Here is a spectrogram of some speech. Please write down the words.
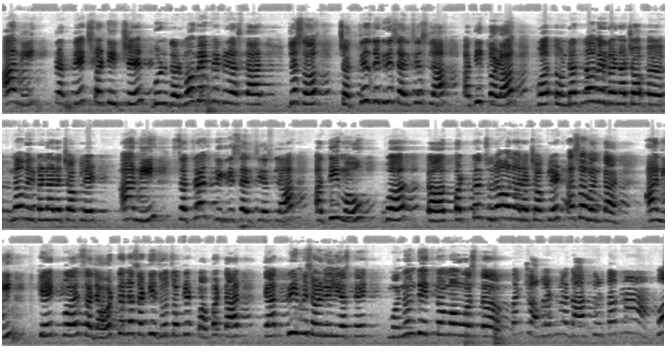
आणि प्रत्येक स्फटिकचे गुणधर्म वेगवेगळे असतात. जसं छत्तीस डिग्री सेल्सिअसला अति कडक व तोंडात न विरघळणा चॉ न विरघळणारं चॉकलेट आणि सतरा डिग्री सेल्सिअसला अति मऊ व पटकन चुरा होणाऱ्या चॉकलेट असं बनतात. आणि केकवर सजावट करण्यासाठी जो चॉकलेट वापरतात त्यात क्रीम मिसळलेली असते. म्हणून ते इतकं मऊ असतं. पण चॉकलेट मुळे दात फिरतात ना. हो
